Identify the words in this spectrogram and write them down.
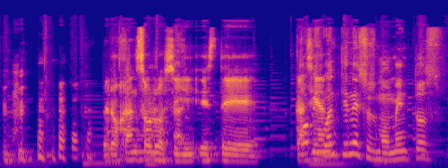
pero Han Solo sí, este, Obi-Wan tiene sus momentos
